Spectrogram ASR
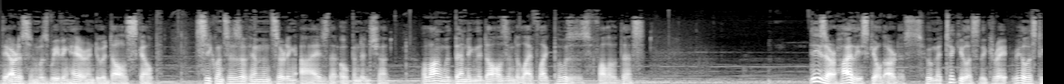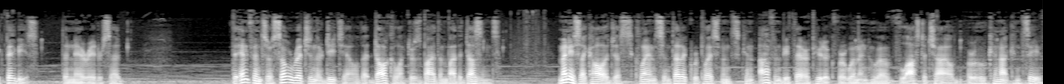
The artisan was weaving hair into a doll's scalp, sequences of him inserting eyes that opened and shut, along with bending the dolls into lifelike poses, followed this. These are highly skilled artists who meticulously create realistic babies, the narrator said. The infants are so rich in their detail that doll collectors buy them by the dozens. Many psychologists claim synthetic replacements can often be therapeutic for women who have lost a child or who cannot conceive.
